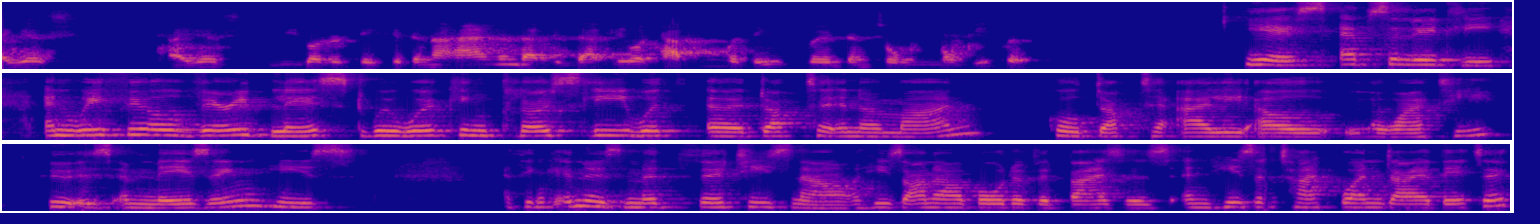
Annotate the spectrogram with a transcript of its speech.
I guess I guess we got to take it in our hand, and that's exactly what's happening with InkFit and so many more people. Yes, absolutely. And we feel very blessed. We're working closely with a doctor in Oman called Dr. Ali Al Lawati, who is amazing. He's, I think, in his mid 30s now. He's on our board of advisors, and he's a type 1 diabetic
